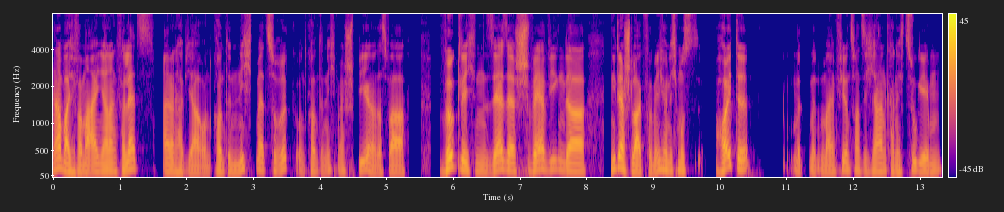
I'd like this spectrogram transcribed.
ja, war ich auf einmal ein Jahr lang verletzt, eineinhalb Jahre und konnte nicht mehr zurück und konnte nicht mehr spielen. Und das war wirklich ein sehr, sehr schwerwiegender Niederschlag für mich. Und ich muss heute, mit, mit meinen 24 Jahren, kann ich zugeben,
